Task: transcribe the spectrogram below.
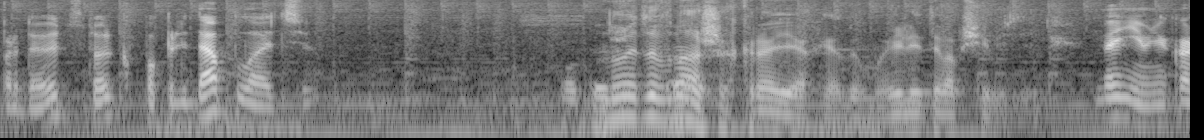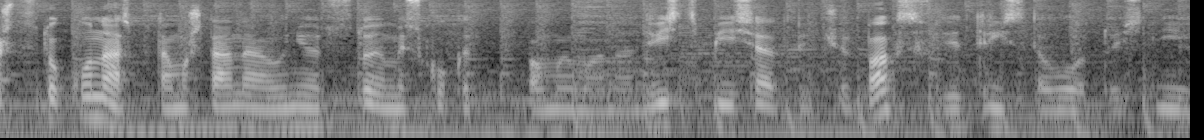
продается только по предоплате. Вот ну, это в наших краях, я думаю, или это вообще везде? Да не, мне кажется, только у нас, потому что она, у нее стоимость сколько, по-моему, она 250 что баксов или 300, вот, то есть не,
